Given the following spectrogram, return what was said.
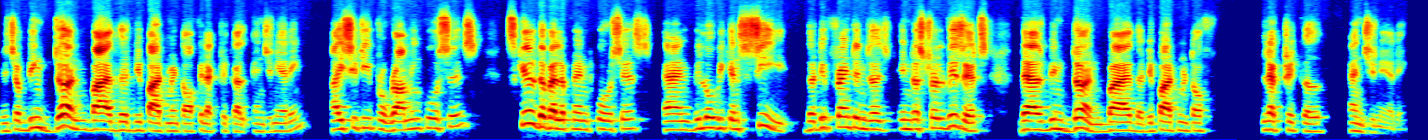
which are being done by the Department of Electrical Engineering, ICT programming courses, skill development courses, and below we can see the different industrial visits that has been done by the Department of Electrical Engineering.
